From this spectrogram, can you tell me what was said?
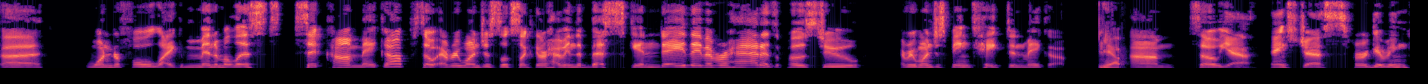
uh, wonderful, like minimalist sitcom makeup. So everyone just looks like they're having the best skin day they've ever had as opposed to everyone just being caked in makeup. yeah. Um, so yeah, thanks, Jess, for giving,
